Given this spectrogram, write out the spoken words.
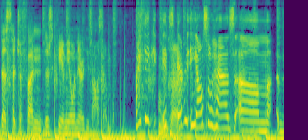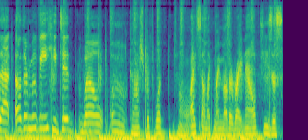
does such a fun. There's a cameo in there. He's awesome. I think it's Okay. every. He also has um that other movie he did. Well, oh gosh, with what? Oh, I sound like my mother right now. Jesus.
